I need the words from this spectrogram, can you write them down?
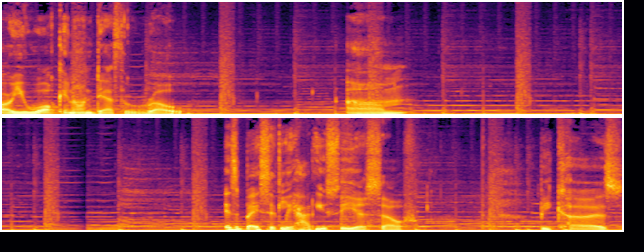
Are you walking on death row? Um, it's basically how do you see yourself? Because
